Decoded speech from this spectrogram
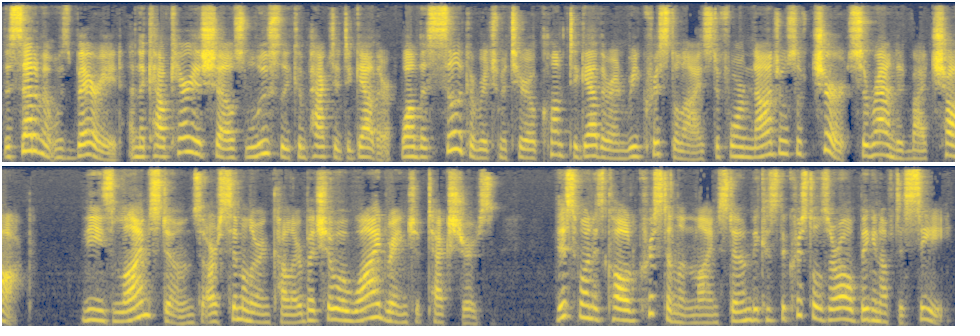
The sediment was buried, and the calcareous shells loosely compacted together, while the silica rich material clumped together and recrystallized to form nodules of chert surrounded by chalk. These limestones are similar in color, but show a wide range of textures. This one is called crystalline limestone because the crystals are all big enough to see.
